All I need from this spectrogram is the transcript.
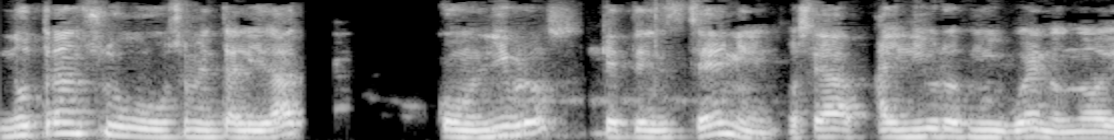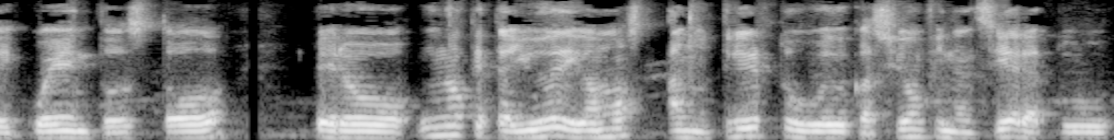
nutran su, su mentalidad con libros que te enseñen. O sea, hay libros muy buenos, ¿no? De cuentos, todo, pero uno que te ayude, digamos, a nutrir tu educación financiera, tu,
